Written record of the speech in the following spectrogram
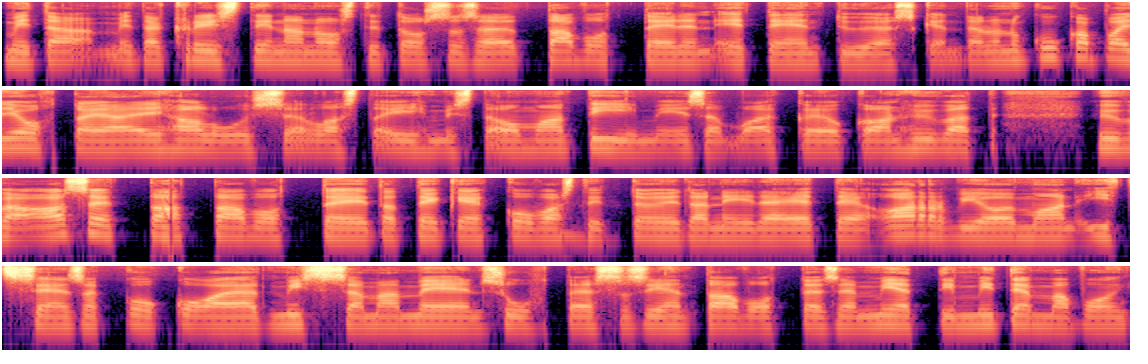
mitä, mitä Kristiina nosti tuossa se tavoitteiden eteen työskentely. No kukapa johtaja ei haluaisi sellaista ihmistä omaan tiimiinsä, vaikka joka on hyvä, hyvä asettaa tavoitteita, tekee kovasti töitä niiden eteen, arvioimaan itseensä koko ajan, että missä mä meen suhteessa siihen tavoitteeseen, miettiä miten mä voin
